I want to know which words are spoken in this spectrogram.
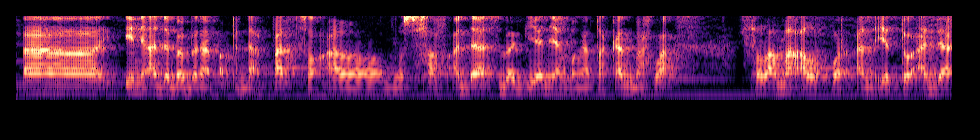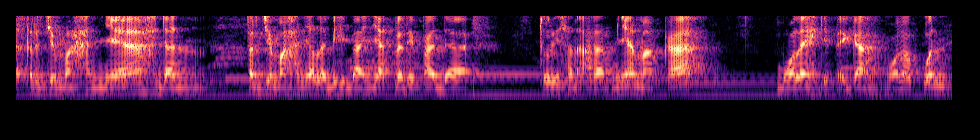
Uh, ini ada beberapa pendapat soal mushaf. Ada sebagian yang mengatakan bahwa selama Al-Quran itu ada terjemahannya dan terjemahannya lebih banyak daripada tulisan Arabnya maka boleh dipegang. Walaupun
